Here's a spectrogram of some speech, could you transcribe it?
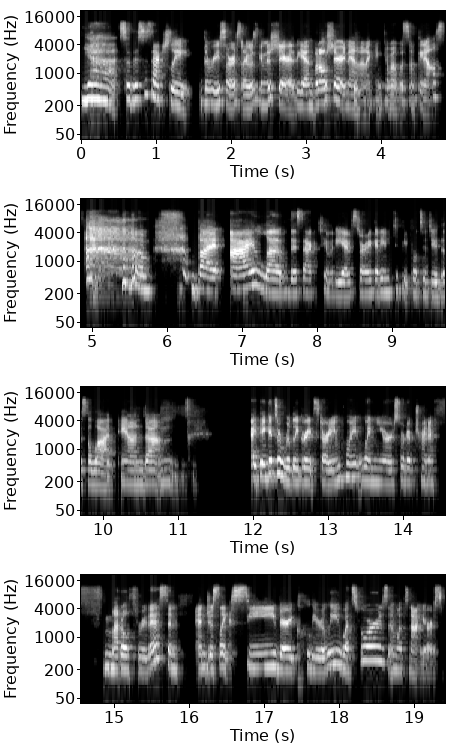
Yeah. So this is actually the resource I was going to share at the end, but I'll share it now and I can come up with something else. um, but I love this activity. I've started getting to people to do this a lot. And um, I think it's a really great starting point when you're sort of trying to muddle through this and and just like see very clearly what's yours and what's not yours.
